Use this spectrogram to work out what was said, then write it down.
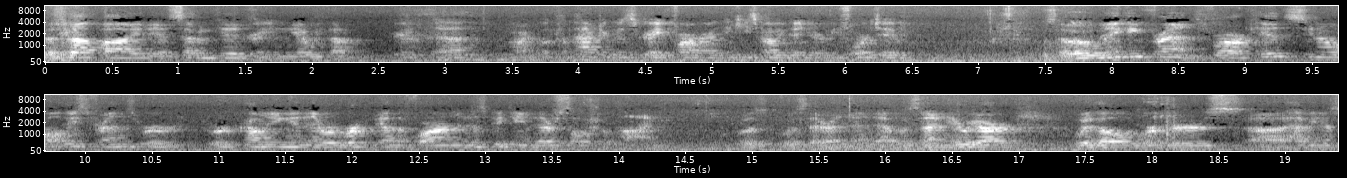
They stopped by. They had seven kids, and yeah, we thought. Great. Uh, Mark Kilpatrick was a great farmer. I think he's probably been here before too. So making friends for our kids, you know, all these friends were, were coming and they were working on the farm, and this became their social time. Was was there, and, and that was. And here we are with all the workers uh, having us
